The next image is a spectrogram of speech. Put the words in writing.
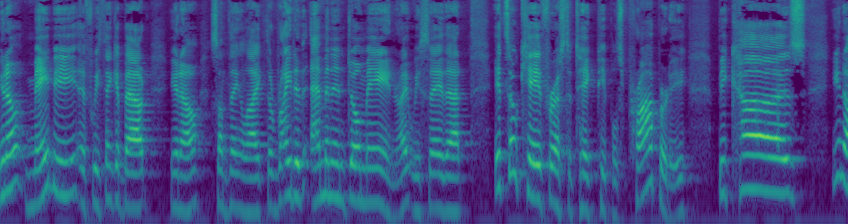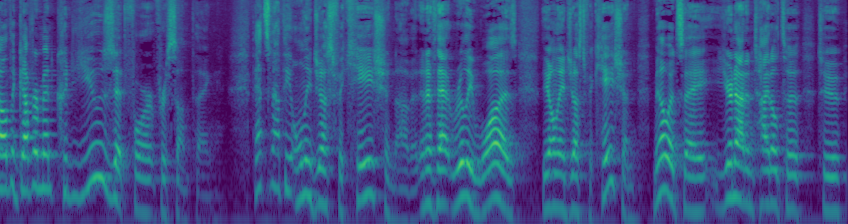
You know, maybe if we think about, you know, something like the right of eminent domain, right? We say that it's okay for us to take people's property because, you know, the government could use it for, for something. That's not the only justification of it. And if that really was the only justification, Mill would say you're not entitled to, to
